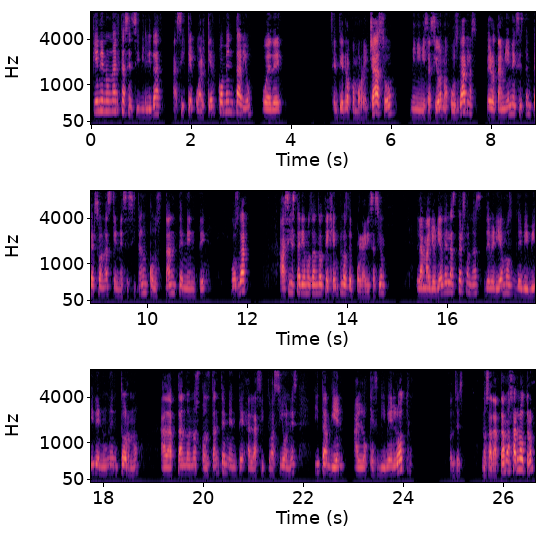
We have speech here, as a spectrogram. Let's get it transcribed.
tienen una alta sensibilidad, así que cualquier comentario puede sentirlo como rechazo, minimización o juzgarlas, pero también existen personas que necesitan constantemente juzgar. Así estaríamos dándote ejemplos de polarización. La mayoría de las personas deberíamos de vivir en un entorno adaptándonos constantemente a las situaciones y también a lo que vive el otro. Entonces, nos adaptamos al otro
